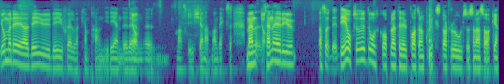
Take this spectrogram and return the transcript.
Jo men det är, det är, ju, det är ju själva kampanjidén. Det är den, ja. Eh, man ska ju känna att man växer. Men ja. sen är det ju alltså det, det är också återkopplat till det vi pratar om quickstart rules och sådana saker.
